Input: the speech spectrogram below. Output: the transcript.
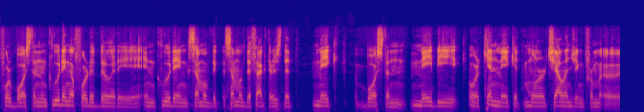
for Boston, including affordability, including some of the some of the factors that make Boston maybe or can make it more challenging from uh,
